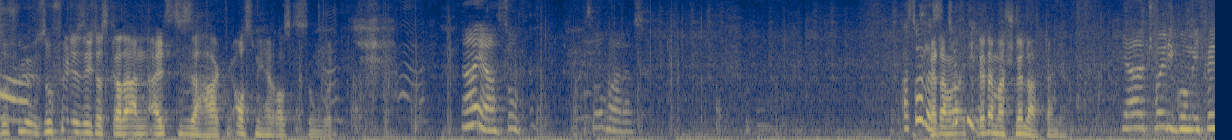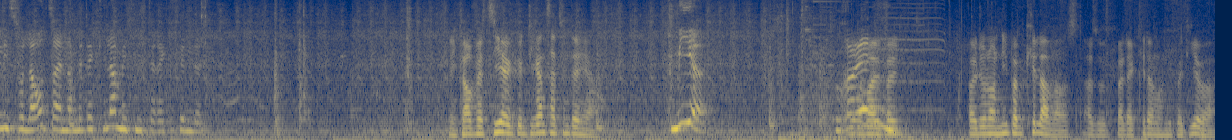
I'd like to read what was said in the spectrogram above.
so, fühl, so, fühlte sich das gerade an, als dieser Haken aus mir herausgezogen wurde. Ah ja, so. So war das. Achso, das kletter ist mal, kletter mal schneller, danke. Ja, Entschuldigung, ich will nicht so laut sein, damit der Killer mich nicht direkt findet. Ich laufe jetzt hier die ganze Zeit hinterher. Mir! Rein! Ja, weil, weil, weil, du noch nie beim Killer warst. Also, weil der Killer noch nie bei dir war.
